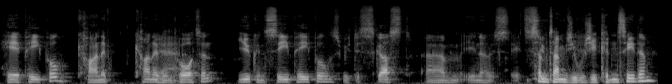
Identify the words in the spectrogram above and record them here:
hear people, kind of kind of Yeah. important. You can see people, as we've discussed. Um, you know, it's, it's Sometimes you wish you couldn't see them.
